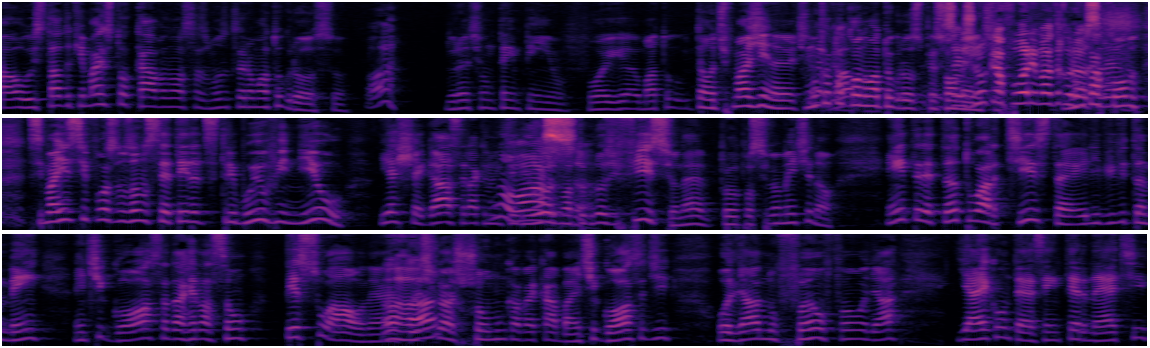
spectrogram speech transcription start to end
a- o estado que mais tocava nossas músicas era o Mato Grosso. Ó, Durante um tempinho. Foi o Mato... Então, tipo, imagina, a gente Que nunca legal. tocou no Mato Grosso pessoalmente. vocês nunca foram em Mato Grosso, Nunca né? fomos. Se imagina se fosse nos anos 70 distribuir o vinil, ia chegar, será que no interior do Nossa. Mato Grosso difícil, né? Possivelmente não. Entretanto, o artista, ele vive também, a gente gosta da relação pessoal, né? Aham. Por isso que o show nunca vai acabar. A gente gosta de olhar no fã, o fã olhar. E aí acontece, a internet,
